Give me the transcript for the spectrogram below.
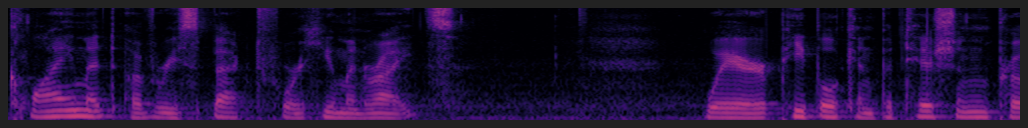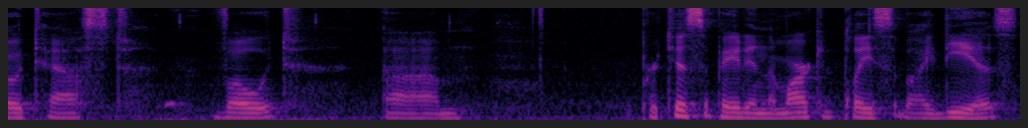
climate of respect for human rights, where people can petition, protest, vote, um, participate in the marketplace of ideas.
